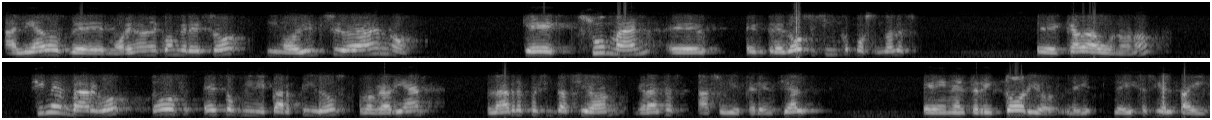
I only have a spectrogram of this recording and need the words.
aliados de Moreno en el Congreso y Movimiento Ciudadano, que suman eh, entre 2 y 5 porcentuales eh, cada uno, ¿no? Sin embargo, todos estos mini partidos lograrían la representación gracias a su diferencial en el territorio, le dice así el país.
